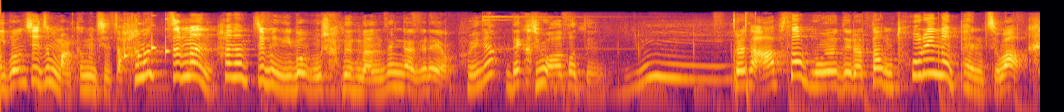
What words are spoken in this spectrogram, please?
이번 시즌만큼은 진짜 하나쯤은 하나쯤은 하나쯤은 입어보셔야 된다는 생각을 해요. 왜냐? 내가 좋아하거든. 음. 그래서 앞서 보여드렸던 토리노 팬츠와 클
